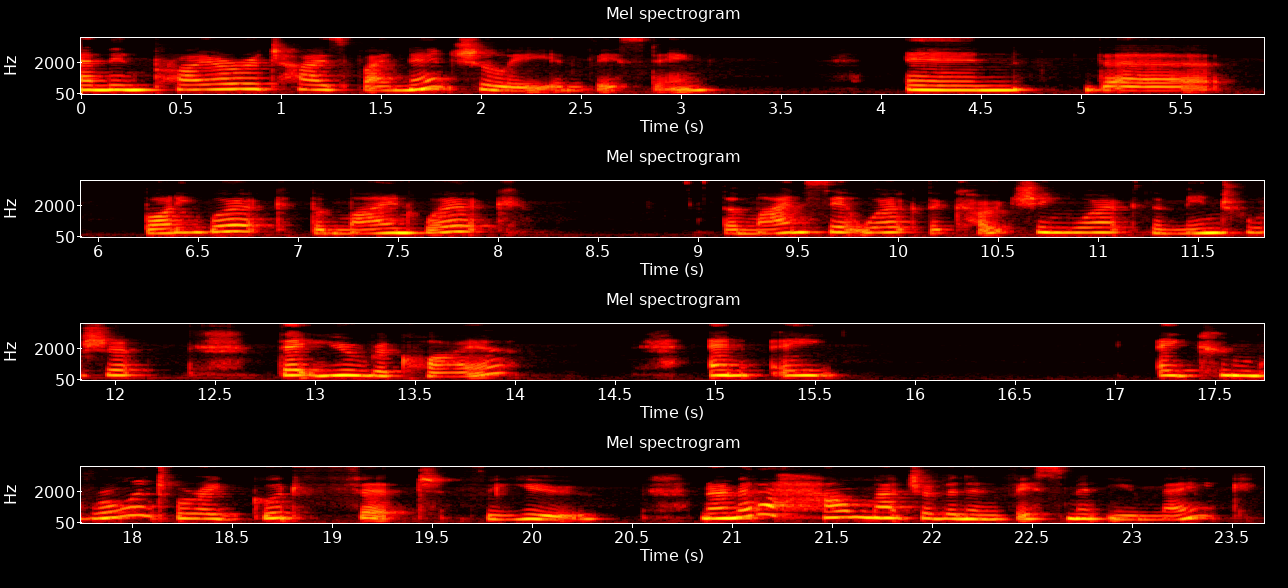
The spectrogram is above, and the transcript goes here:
and then prioritize financially investing in the body work, the mind work, the mindset work, the coaching work, the mentorship that you require, and a, a congruent or a good fit for you. No matter how much of an investment you make,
